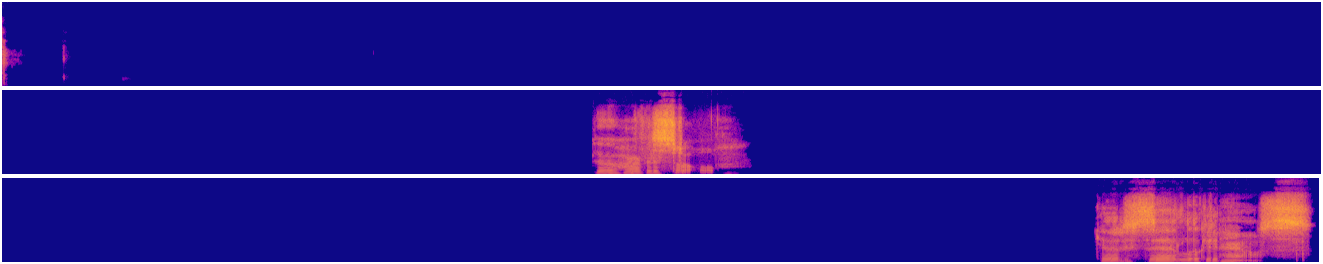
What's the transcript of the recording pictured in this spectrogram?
Go harvest all. Got a sad looking house.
